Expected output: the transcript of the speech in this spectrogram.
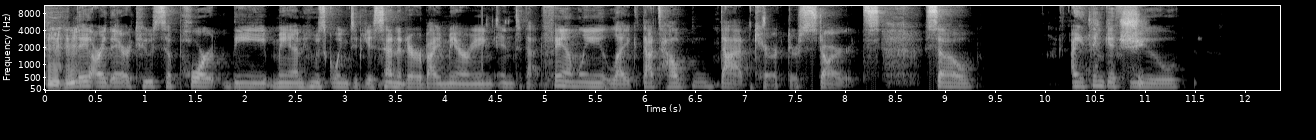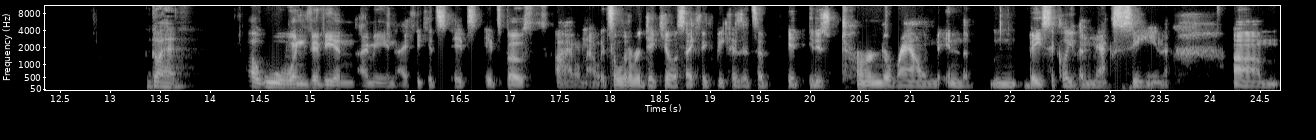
Mm-hmm. they are there to support the man who's going to be a senator by marrying into that family. Like that's how that character starts. So i think if she- you go ahead Oh, well, when Vivian, I mean, I think it's it's it's both. I don't know. It's a little ridiculous. I think because it's a it, it is turned around in the basically the next scene. Um,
